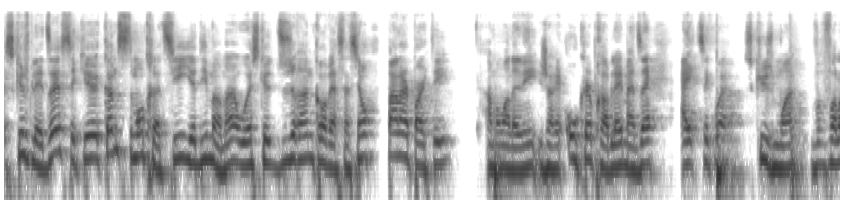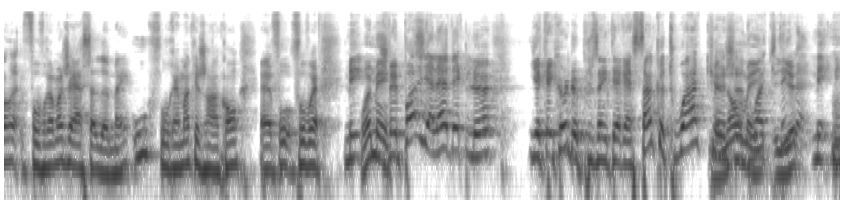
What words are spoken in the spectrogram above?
ce que je voulais dire, c'est que comme Simon Trottier, il y a des moments où est-ce que durant une conversation, pendant un party, à un moment donné, j'aurais aucun problème à dire, hey, tu sais quoi, excuse-moi, va falloir, faut vraiment que j'aille à la salle de bain ou faut vraiment que je rencontre, euh, faut, faut vrai. Mais, Ouais, mais- je vais pas y aller avec le, il y a quelqu'un de plus intéressant que toi que Mais non, je mais dois quitter. a- mais, mais-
